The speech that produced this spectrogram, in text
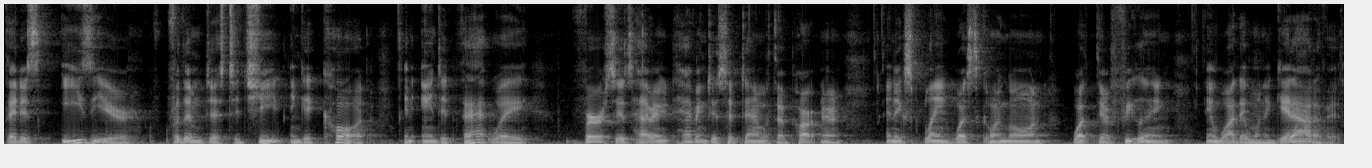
that it's easier for them just to cheat and get caught and end it that way versus having having to sit down with their partner and explain what's going on, what they're feeling, and why they want to get out of it.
